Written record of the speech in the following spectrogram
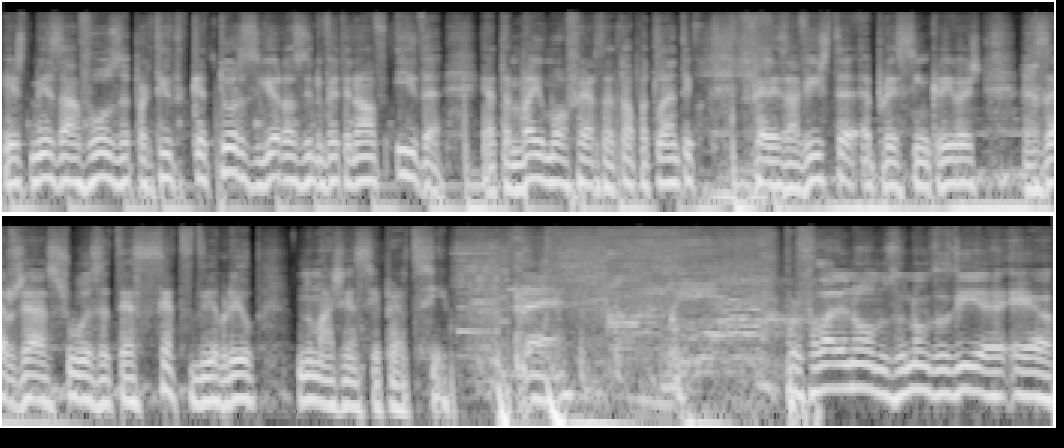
Este mês há voos a partir de 14,99€ ida. É também uma oferta Top Atlântico. Férias à vista, a preços incríveis. Reserve já as suas até 7 de abril numa agência perto de si. Por falar em nomes, o nome do dia é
